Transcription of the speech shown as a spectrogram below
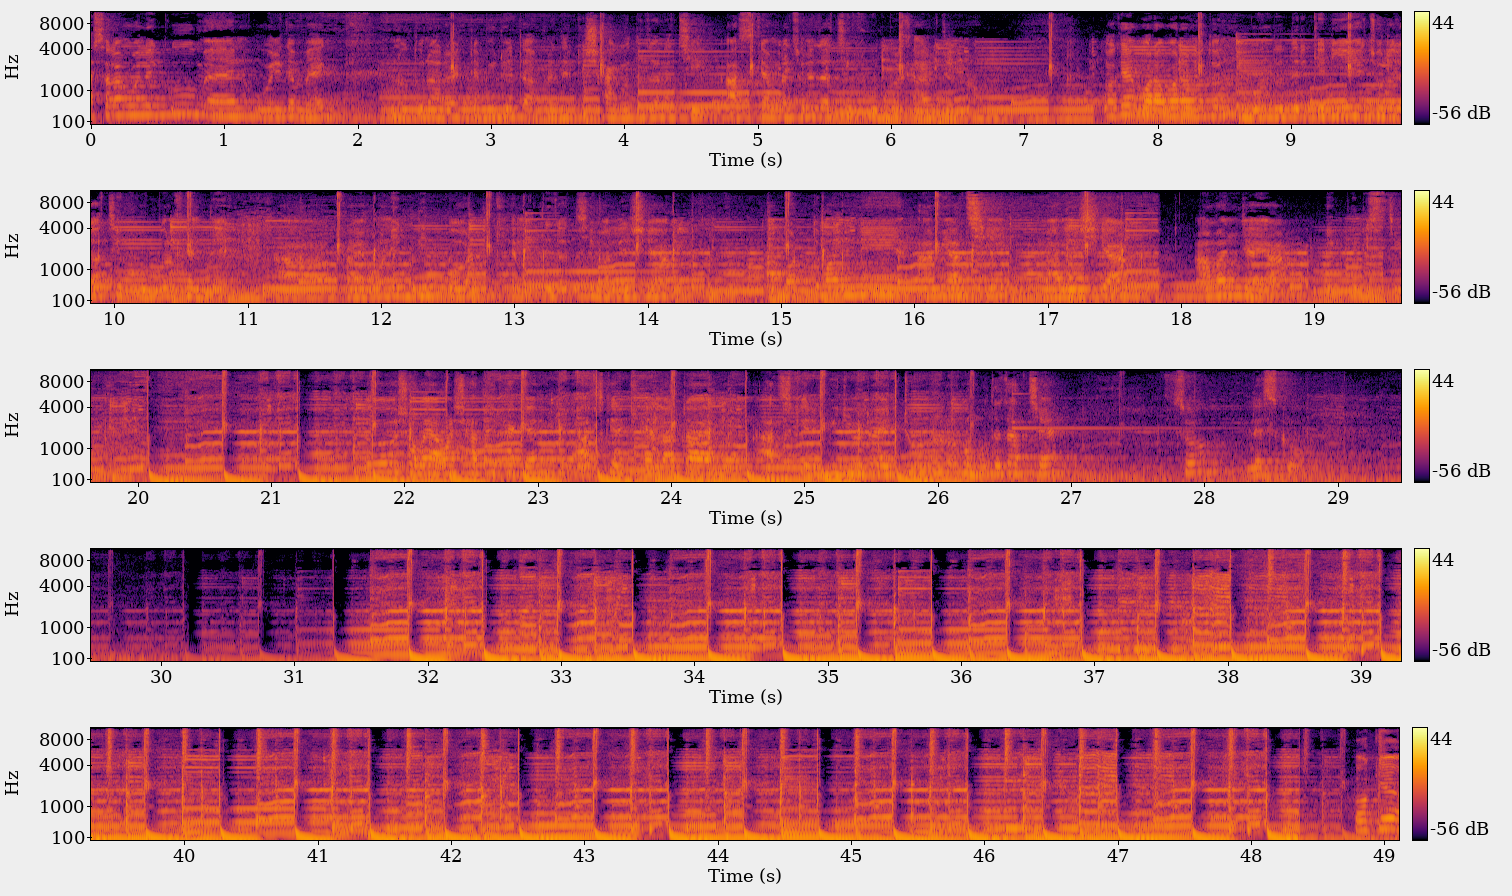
আসসালামু আলাইকুম and welcome back নতুন আরও একটা ভিডিওতে আপনাদেরকে স্বাগত জানাচ্ছি। আজকে আমরা চলে যাচ্ছি ফুটবল খেলার জন্য। ওকে, বরাবরের মতন বন্ধুদেরকে নিয়ে চলে যাচ্ছি ফুটবল খেলতে। প্রায় অনেক দিন পর খেলতে যাচ্ছি মালয়েশিয়া। বর্তমানে আমি আছি মালয়েশিয়া আমানজায়া ইপু ডিস্ট্রিক্ট। তো সবাই আমার সাথে থাকেন। আজকের খেলাটা এবং আজকের ভিডিওটা একটু অন্যরকম হতে যাচ্ছে। So let's go okay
